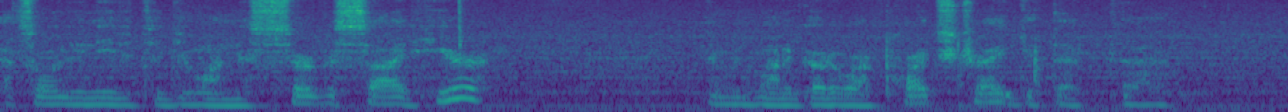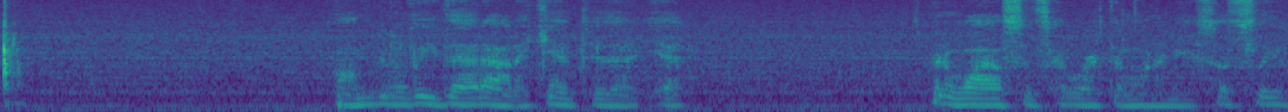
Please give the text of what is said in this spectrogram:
That's all you needed to do on this service side here. Then we want to go to our parts tray, get that. Uh, well, I'm going to leave that out. I can't do that yet. It's been a while since I worked on one of these. Let's leave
